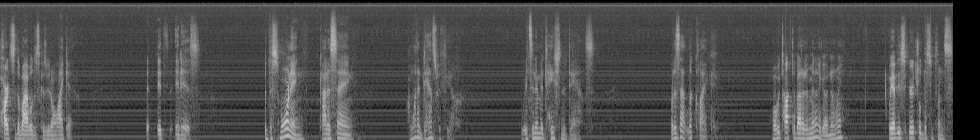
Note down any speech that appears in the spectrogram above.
parts of the Bible just because we don't like it. It, it, it is. But this morning, God is saying, I want to dance with you. It's an invitation to dance. What does that look like? Well, we talked about it a minute ago, didn't we? We have these spiritual disciplines.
